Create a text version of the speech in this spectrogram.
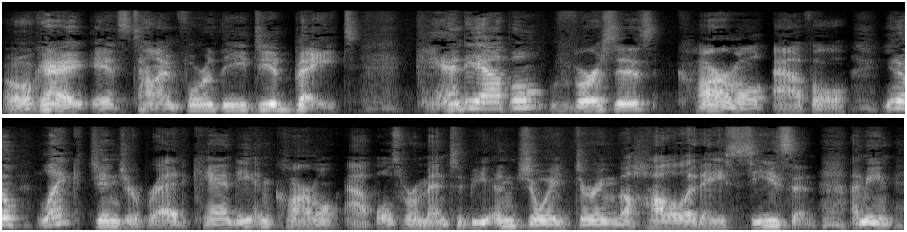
Okay, it's time for the debate candy apple versus caramel apple. You know, like gingerbread, candy and caramel apples were meant to be enjoyed during the holiday season. I mean,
